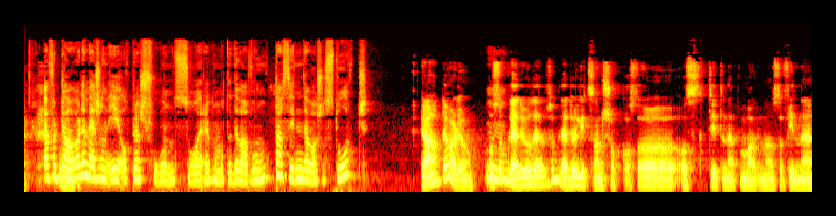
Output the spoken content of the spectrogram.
Ja, for da var det mer sånn i operasjonssåret på en måte det var vondt, da, siden det var så stort? Ja, det var det jo. Og så mm. ble det jo, det, ble det jo litt sånn sjokk også å titte ned på magen og så finne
